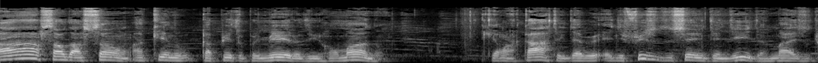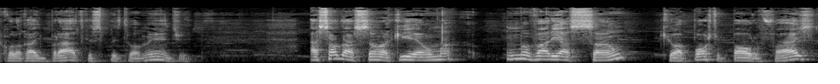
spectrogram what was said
A saudação aqui no capítulo 1 de Romano, que é uma carta que deve, é difícil de ser entendida, mas de colocar em prática espiritualmente, a saudação aqui é uma, uma variação que o apóstolo Paulo faz,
